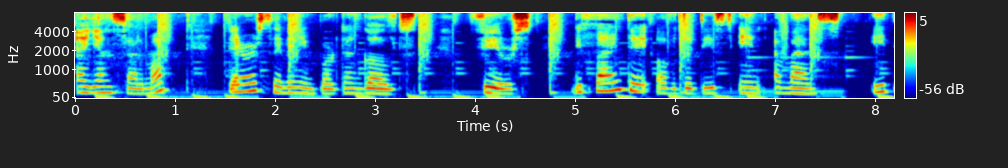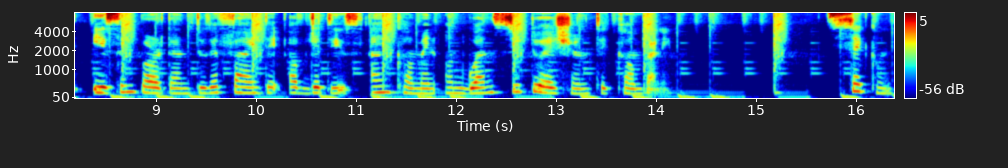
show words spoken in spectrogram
Am Salma. There are seven important goals. First, define the objectives in advance. It is important to define the objectives and comment on one situation the company. Second,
